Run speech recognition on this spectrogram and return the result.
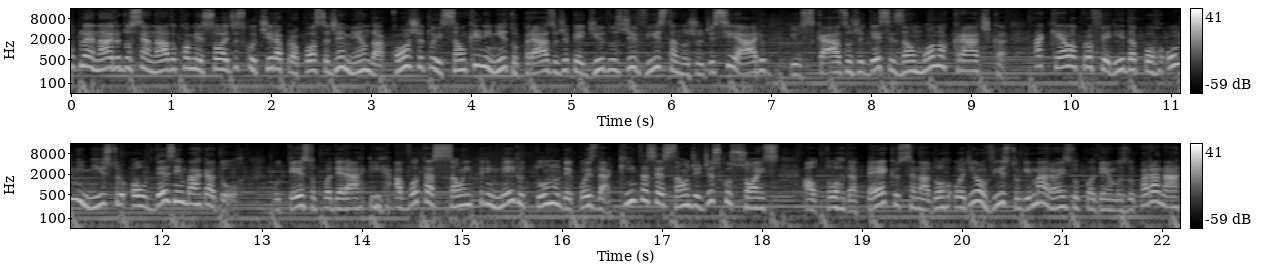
O plenário do Senado começou a discutir a proposta de emenda à Constituição que limita o prazo de pedidos de vista no Judiciário e os casos de decisão monocrática, aquela proferida por um ministro ou desembargador. O texto poderá ir à votação em primeiro turno depois da quinta sessão de discussões. Autor da PEC, o senador Oriovisto Guimarães, do Podemos do Paraná,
